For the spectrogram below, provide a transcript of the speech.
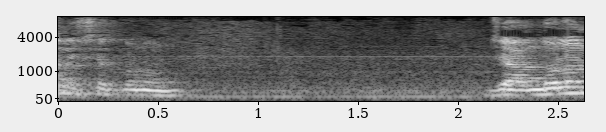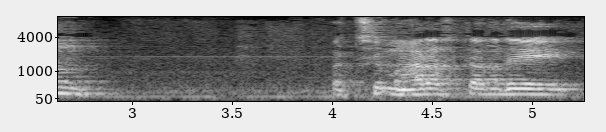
निषेध म्हणून जे आंदोलन पश्चिम महाराष्ट्रामध्ये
